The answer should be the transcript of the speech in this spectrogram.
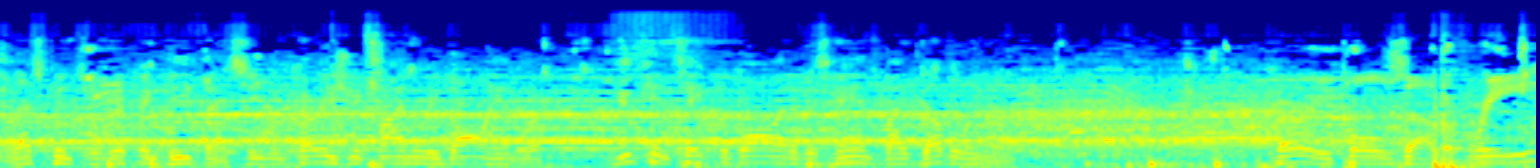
Well, that's been terrific defense. See, when Curry's your primary ball handler, you can take the ball out of his hands by doubling him. Curry pulls up. Three.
